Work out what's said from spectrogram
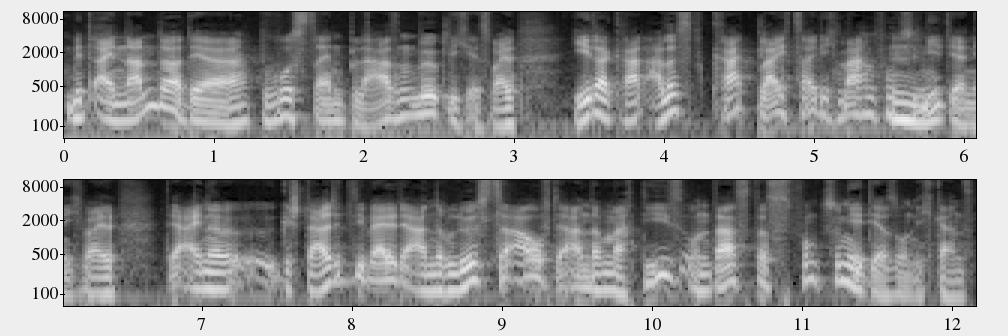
Miteinander der Bewusstseinblasen möglich ist. Weil jeder gerade alles gerade gleichzeitig machen funktioniert ja nicht, weil der eine gestaltet die Welt, der andere löst sie auf, der andere macht dies und das. Das funktioniert ja so nicht ganz.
